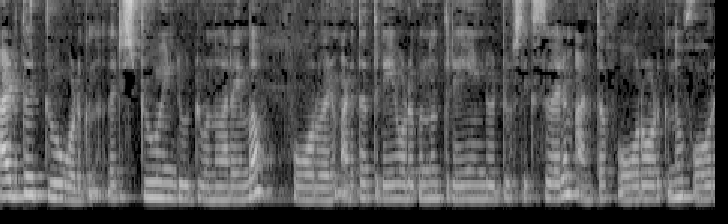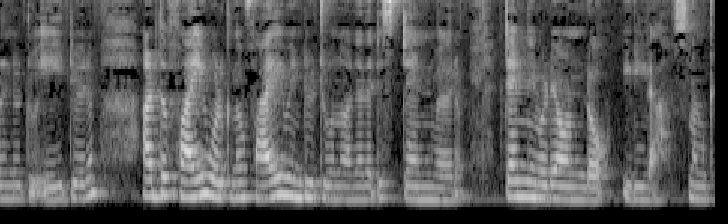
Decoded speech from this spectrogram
അടുത്ത് ടു കൊടുക്കുന്നു. ദാറ്റ് ടു ഇന്റു ടു എന്ന് പറയുമ്പോൾ ഫോർ വരും. അടുത്ത ത്രീ കൊടുക്കുന്നു. ത്രീ ഇന്റു ടു സിക്സ് വരും. അടുത്ത ഫോർ കൊടുക്കുന്നു. ഫോർ ഇന്റു ടു എയ്റ്റ് വരും. അടുത്ത ഫൈവ് കൊടുക്കുന്നു. ഫൈവ് ഇന്റു ടു എന്ന് പറഞ്ഞാൽ ദാറ്റ് ഈസ് ടെൻ വരും. ടെൻ ഇവിടെ ഉണ്ടോ? ഇല്ല. സോ നമുക്ക്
